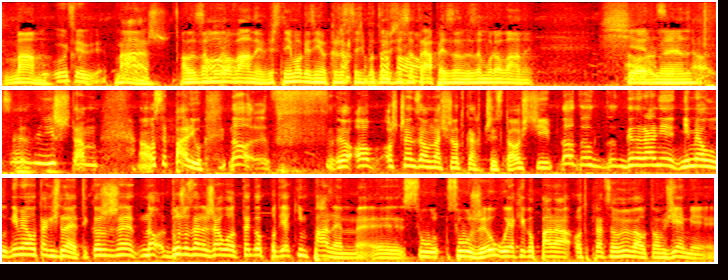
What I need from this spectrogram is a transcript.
Mam. U ciebie. Masz. Mam, ale zamurowany, o. wiesz, nie mogę z niego korzystać, bo to już jest atrapę, jest zamurowany. Man. Widzisz tam, a on se palił. No, o, oszczędzał na środkach czystości. No, generalnie nie miał, nie miał tak źle, tylko że no, dużo zależało od tego, pod jakim panem e, służył, u jakiego pana odpracowywał tą ziemię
